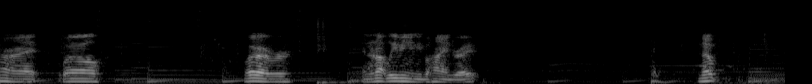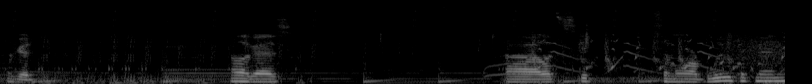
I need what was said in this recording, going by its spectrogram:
Alright, well... Whatever. And I'm not leaving any behind, right? Nope. We're good. Hello, guys. Uh, let's get some more blue Pikmin.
